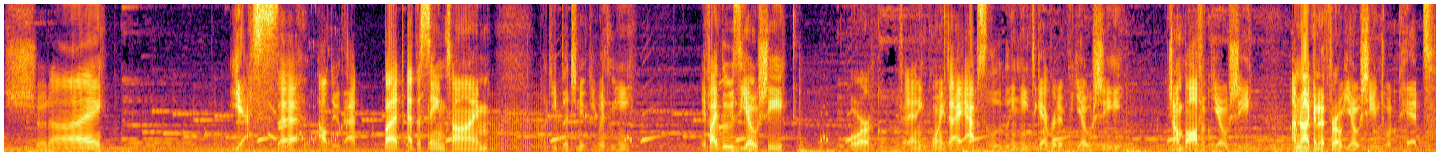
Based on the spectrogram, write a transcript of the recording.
Should I? Yes, uh, I'll do that. But at the same time, I'll keep the Tanuki with me. If I lose Yoshi, or if at any point I absolutely need to get rid of Yoshi, jump off of Yoshi, I'm not gonna throw Yoshi into a pit.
